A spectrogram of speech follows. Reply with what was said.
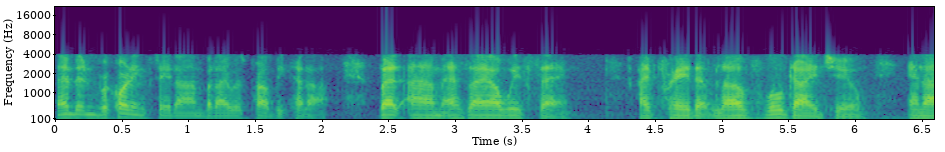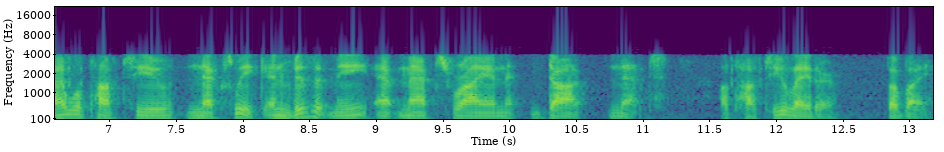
and the recording stayed on, but I was probably cut off. But um, as I always say, I pray that love will guide you, and I will talk to you next week. And visit me at maxryan.net. I'll talk to you later. Bye bye.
